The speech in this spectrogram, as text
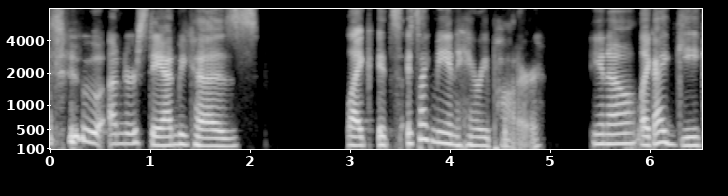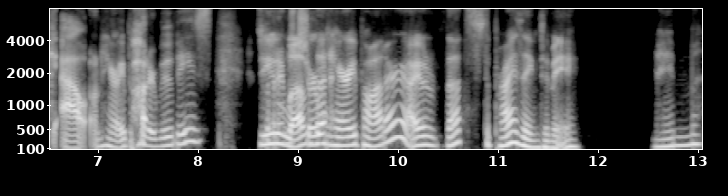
to understand because like it's it's like me and Harry Potter. You know? Like I geek out on Harry Potter movies. Do you love sure the Harry Potter? I that's surprising to me. I'm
